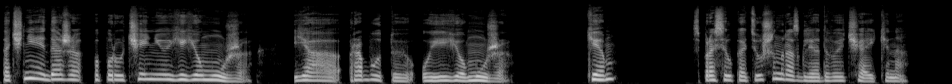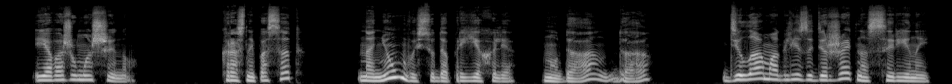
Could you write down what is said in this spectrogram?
Точнее, даже по поручению ее мужа. Я работаю у ее мужа. «Кем?» — спросил Катюшин, разглядывая Чайкина. «Я вожу машину». «Красный посад? На нем вы сюда приехали?» Ну да, да. Дела могли задержать нас с Ириной,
